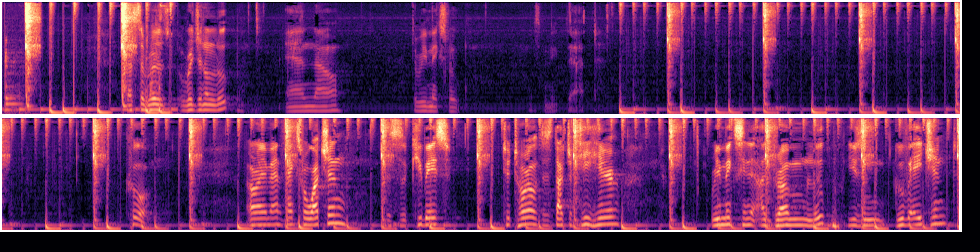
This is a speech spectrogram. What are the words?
That's the original loop, and now the remix loop. Let's mute that. Cool. All right, man. Thanks for watching. This is a Cubase tutorial. This is Dr. T here, remixing a drum loop using Groove Agent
